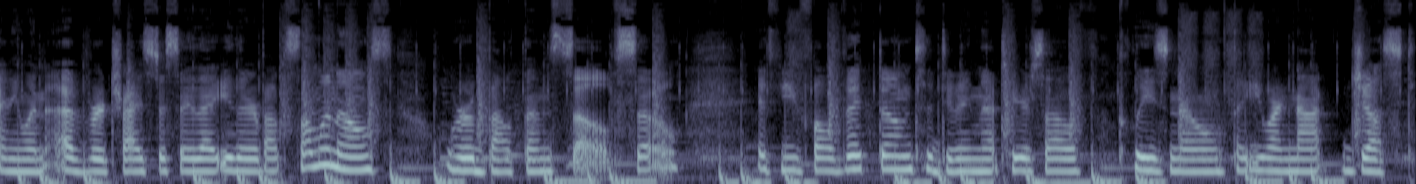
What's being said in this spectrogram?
anyone ever tries to say that either about someone else or about themselves. So, if you fall victim to doing that to yourself, please know that you are not just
